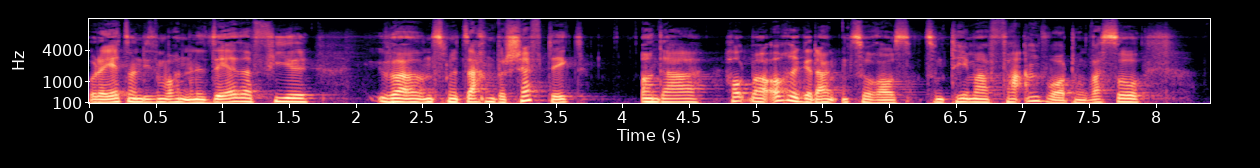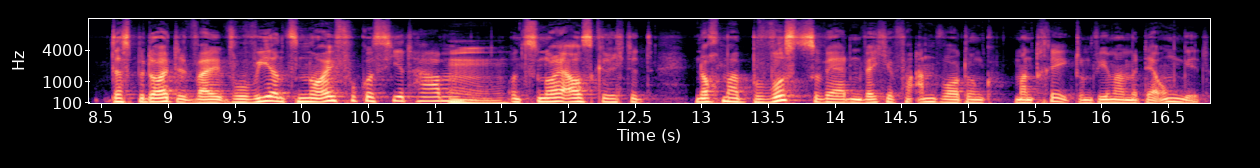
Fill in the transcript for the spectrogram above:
oder jetzt an diesem Wochenende sehr, sehr viel über uns mit Sachen beschäftigt. Und da haut mal eure Gedanken zu raus zum Thema Verantwortung, was so das bedeutet, weil wo wir uns neu fokussiert haben, Mhm. uns neu ausgerichtet, nochmal bewusst zu werden, welche Verantwortung man trägt und wie man mit der umgeht.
